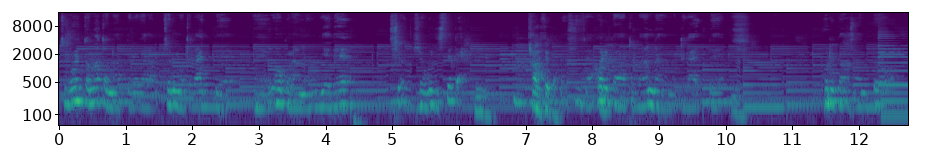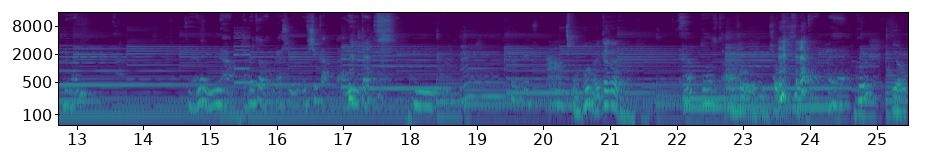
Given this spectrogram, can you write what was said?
ー、そこにトマトになってるからそれ持って帰って、えー、大倉の家でし食事してたよ。うん。あしてた。堀川とかあんなの持って帰って、堀川さんとあれはそれねみん。な食べてた。らしい美味しかった。言うてうんほんならいた。だいた。かえどうした。あそうです食事えー、これ夜な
